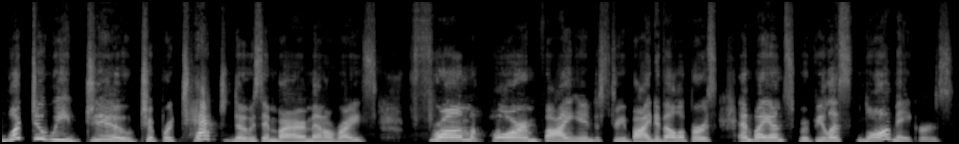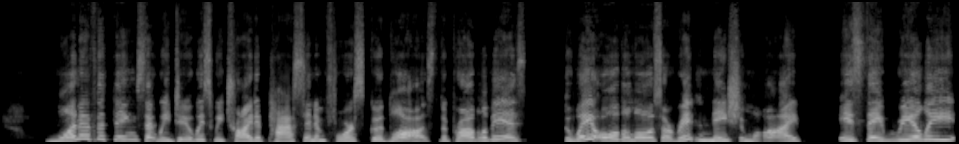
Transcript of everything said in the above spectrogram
what do we do to protect those environmental rights from harm by industry, by developers, and by unscrupulous lawmakers? One of the things that we do is we try to pass and enforce good laws. The problem is the way all the laws are written nationwide is they really,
